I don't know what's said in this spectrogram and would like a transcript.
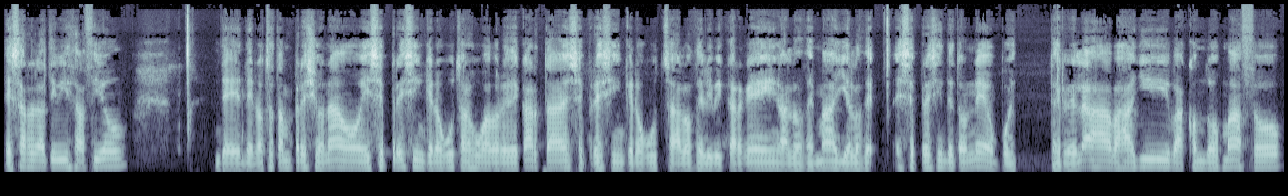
Esa relativización de, de no estar tan presionado, ese pressing que nos gusta a los jugadores de cartas, ese pressing que nos gusta a los de Libby Card Game, a los de Magic, a los de ese pressing de torneo, pues te relajas, vas allí, vas con dos mazos,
